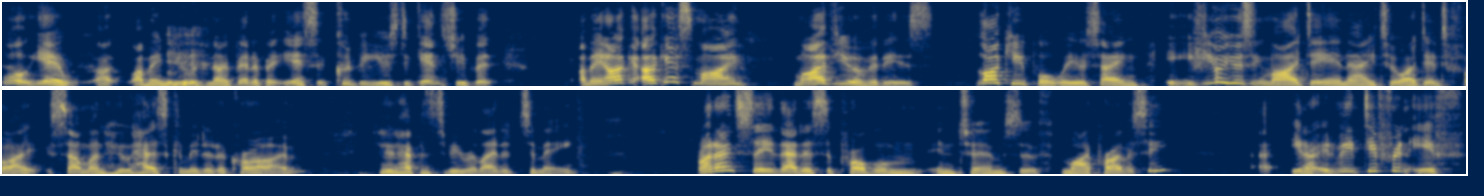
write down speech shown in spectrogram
well, yeah, I, I mean, you would know better, but yes, it could be used against you. But I mean, I, I guess my my view of it is like you, Paul, where you're saying if you're using my DNA to identify someone who has committed a crime, who happens to be related to me, I don't see that as a problem in terms of my privacy. Uh, You know, it'd be different if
